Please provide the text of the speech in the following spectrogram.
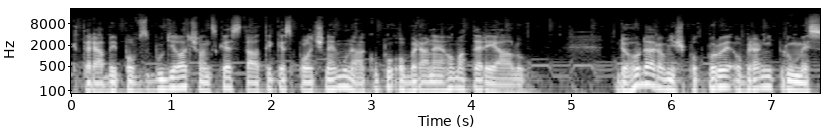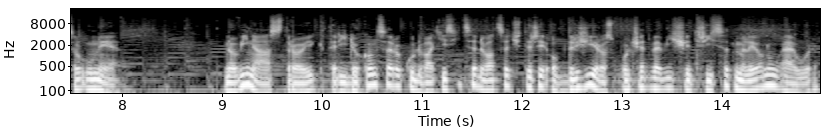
která by povzbudila členské státy ke společnému nákupu obraného materiálu. Dohoda rovněž podporuje obraný průmysl Unie – Nový nástroj, který do konce roku 2024 obdrží rozpočet ve výši 300 milionů eur,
